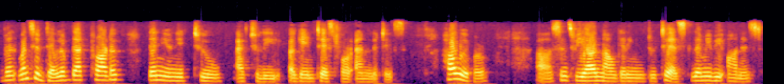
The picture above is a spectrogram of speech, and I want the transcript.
once you've developed that product, then you need to actually again test for analytics. However, uh, since we are now getting into test, let me be honest.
